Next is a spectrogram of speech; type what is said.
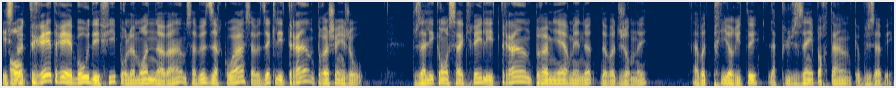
Et c'est Oh. un très, très beau défi pour le mois de novembre. Ça veut dire quoi? Ça veut dire que les 30 prochains jours, vous allez consacrer les 30 premières minutes de votre journée à votre priorité la plus importante que vous avez.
